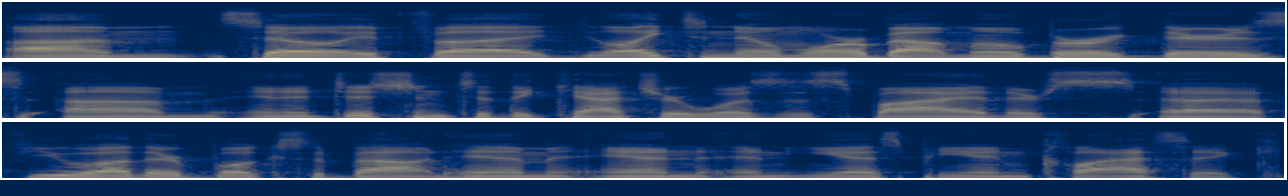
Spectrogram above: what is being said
um, so if uh, you'd like to know more about Moe Berg, there's um, in addition to The Catcher Was a Spy, there's uh, a few other books about him and an ESPN classic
